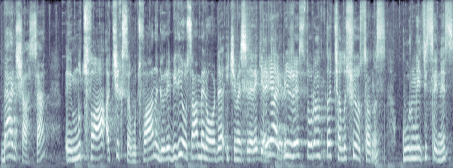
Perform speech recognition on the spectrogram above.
ben şahsen e, mutfağı açıksa, mutfağını görebiliyorsam ben orada içime sinerek yemek Eğer yerim. bir restoranda çalışıyorsanız, gurmeciseniz,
